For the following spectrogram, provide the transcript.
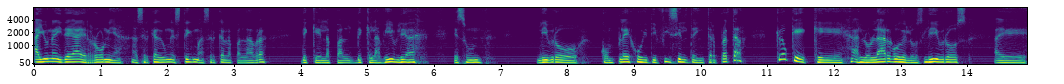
hay una idea errónea acerca de un estigma acerca de la palabra de que la, de que la Biblia es un libro complejo y difícil de interpretar. Creo que, que a lo largo de los libros, eh,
